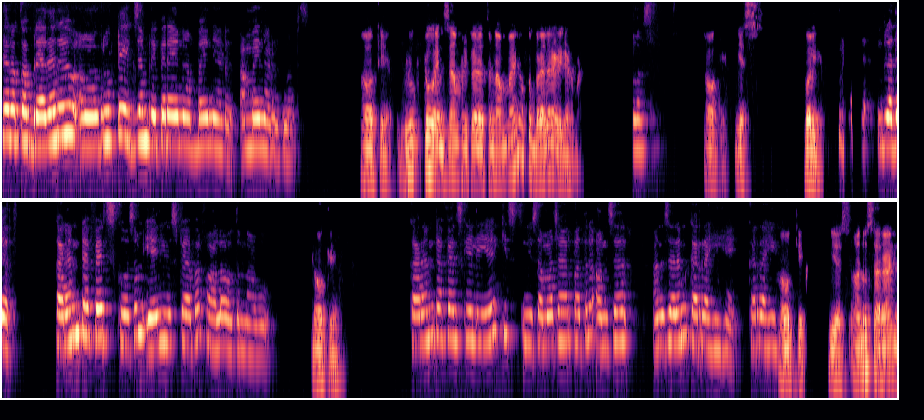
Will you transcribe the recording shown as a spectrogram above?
సార్ ఒక brother group two exam prepare అయిన అబ్బాయిని అడుగు అమ్మాయిని అడుగుతున్నారు okay. Group two exam prepare అవుతున్న అమ్మాయిని ఒక బ్రదర్ అడిగాడు మేడం ఓకే. ఎస్ బోలియే. బ్రదర్ కరెంట్ అఫైర్స్ కోసం ఏ న్యూస్ పేపర్ ఫాలో అవుతున్నావు? ఓకే. కరెంట్ అఫైర్స్ के लिए किस समाचार पत्र अनुसर अनुसरण कर रही है कर रही हो ఎస్ అనుసరణ్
